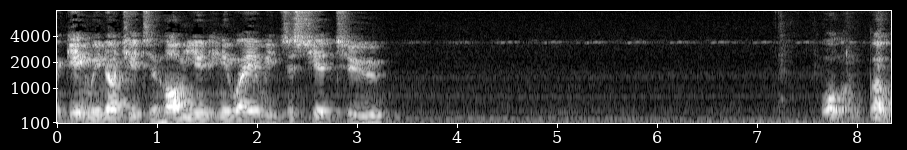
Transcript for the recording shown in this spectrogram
Again, we're not here to harm you in any way, we're just here to. Hold on, whoa.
